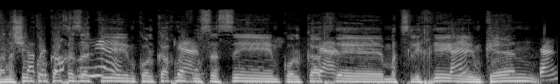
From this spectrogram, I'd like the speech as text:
אנשים כל כך חזקים. כל כך כן. מבוססים, כל כך כן. אה, מצליחים, כן? כן.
